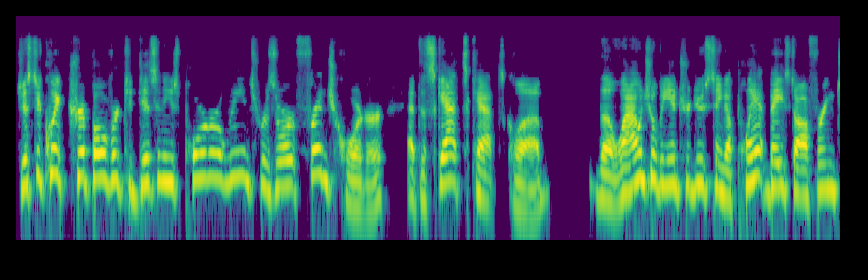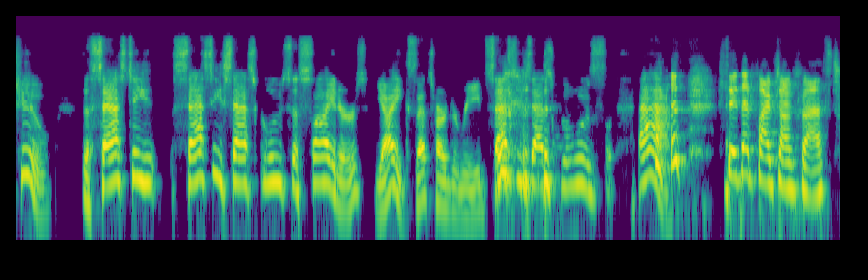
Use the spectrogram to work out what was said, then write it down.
Just a quick trip over to Disney's Port Orleans Resort French Quarter at the Scat Cat's Club. The lounge will be introducing a plant-based offering too. The sassy sassy Sassagoula sliders. Yikes, that's hard to read. Sassy Sassagoula. Ah, Say that five times fast.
